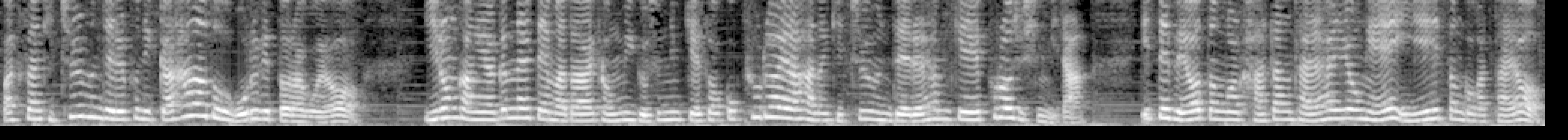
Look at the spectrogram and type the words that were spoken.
막상 기출 문제를 푸니까 하나도 모르겠더라고요. 이론 강의가 끝날 때마다 경미 교수님께서 꼭 풀어야 하는 기출 문제를 함께 풀어주십니다. 이때 배웠던 걸 가장 잘 활용해 이해했던 것 같아요.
